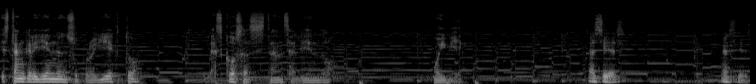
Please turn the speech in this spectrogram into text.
están creyendo en su proyecto, las cosas están saliendo muy bien. Así es. Así es.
